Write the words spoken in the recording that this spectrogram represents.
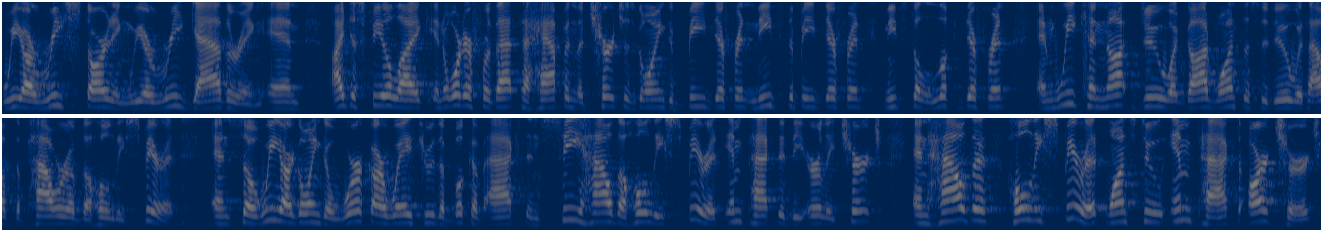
We are restarting, we are regathering, and I just feel like in order for that to happen, the church is going to be different, needs to be different, needs to look different, and we cannot do what God wants us to do without the power of the Holy Spirit. And so we are going to work our way through the book of Acts and see how the Holy Spirit impacted the early church and how the Holy Spirit wants to impact our church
